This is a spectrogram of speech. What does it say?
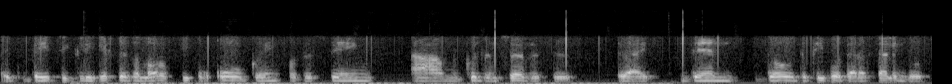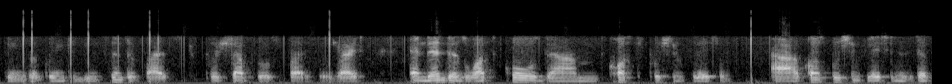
it's basically if there's a lot of people all going for the same um, goods and services, right, then though the people that are selling those things are going to be incentivized to push up those prices, right? And then there's what's called um, cost push inflation. Uh, cost push inflation is just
